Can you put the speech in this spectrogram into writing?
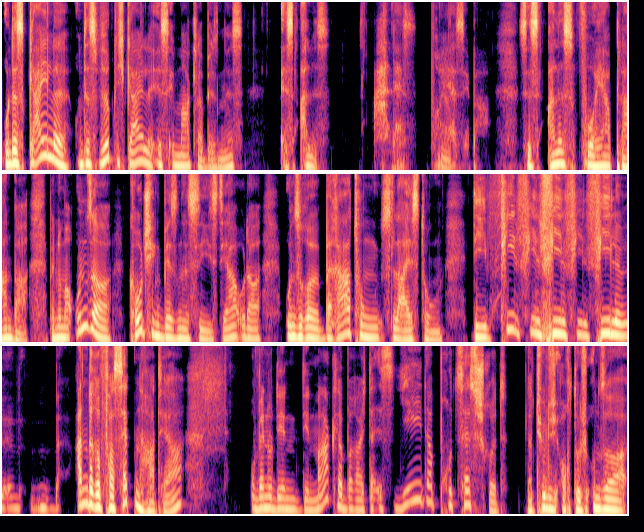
Und das Geile und das wirklich Geile ist im Maklerbusiness, ist alles, alles vorhersehbar. Es ist alles vorher planbar. Wenn du mal unser Coaching-Business siehst, ja, oder unsere Beratungsleistung, die viel, viel, viel, viel, viele andere Facetten hat, ja. Und wenn du den, den Maklerbereich, da ist jeder Prozessschritt, natürlich auch durch unser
